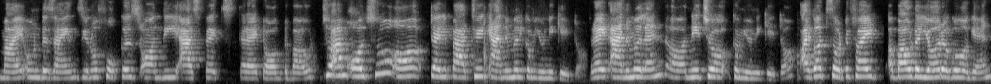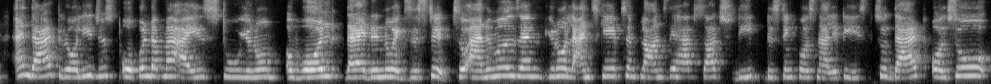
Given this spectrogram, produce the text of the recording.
my own designs, you know, focused on the aspects that I talked about. So I'm also a telepathic animal communicator, right? Animal and uh, nature communicator. I got certified about a year ago again, and that really just opened up my eyes to you know a world that I didn't know existed. So animals and you know landscapes and plants they have such deep, distinct personalities. So that also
